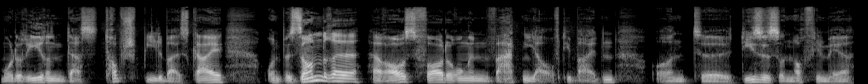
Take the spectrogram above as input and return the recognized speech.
moderieren das Topspiel bei Sky und besondere Herausforderungen warten ja auf die beiden. Und äh, dieses und noch viel mehr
